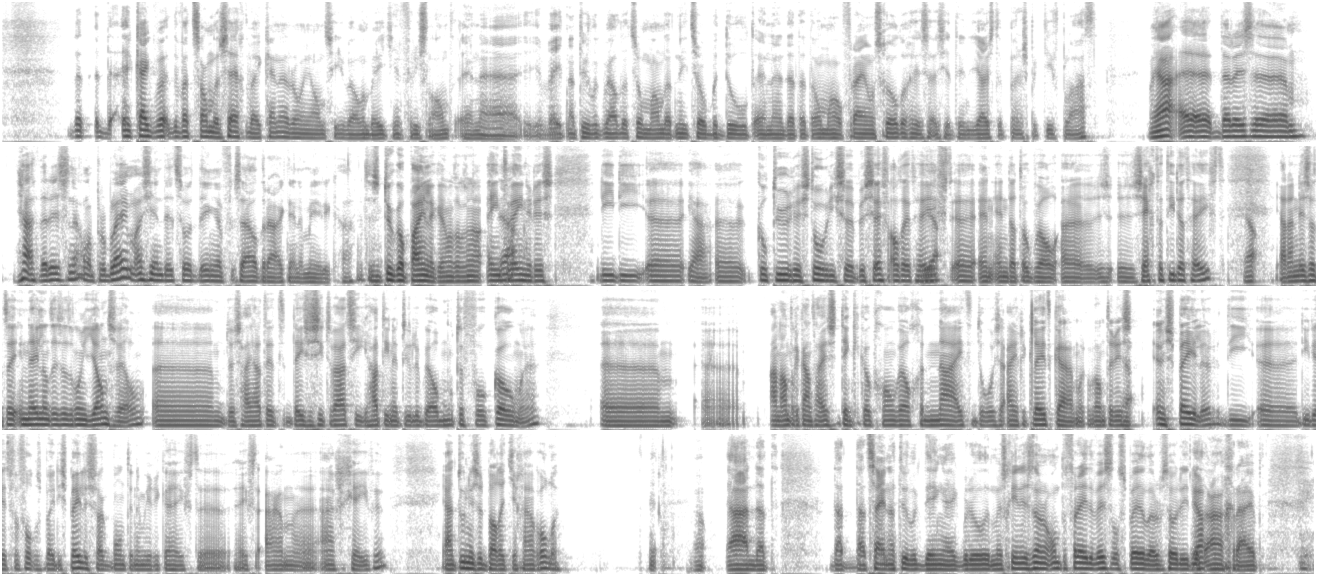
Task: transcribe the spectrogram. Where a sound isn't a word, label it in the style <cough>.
dat, kijk, wat Sander zegt, wij kennen Ron Jans hier wel een beetje in Friesland. En uh, je weet natuurlijk wel dat zo'n man dat niet zo bedoelt. En uh, dat het allemaal vrij onschuldig is als je het in het juiste perspectief plaatst. Maar ja, er is ja, er is snel een probleem als je in dit soort dingen verzeild raakt in Amerika. Het is natuurlijk wel pijnlijk, hè? want als er nou één trainer is die die uh, ja, uh, cultuurhistorische besef altijd heeft uh, en, en dat ook wel zegt dat hij dat heeft, ja. ja, dan is het in Nederland is het Ron Jans wel. Ehm, dus hij had het, deze situatie had hij natuurlijk wel moeten voorkomen. Aan de andere kant, hij is denk ik ook gewoon wel genaaid door zijn eigen kleedkamer. Want er is een speler die, uh, die dit vervolgens bij die Spelersvakbond in Amerika heeft, uh, heeft aan, uh, aangegeven. Ja, en toen is het balletje gaan rollen. Ja, ja dat, dat, dat zijn natuurlijk dingen. Ik bedoel, misschien is er een ontevreden wisselspeler of zo die dit aangrijpt.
